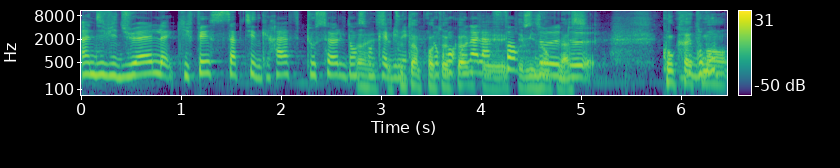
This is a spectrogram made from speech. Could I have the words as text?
individuel qui fait sa petite greffe tout seul dans son cabinet. Tout un protocole Donc on, a la force de, Concrètement,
